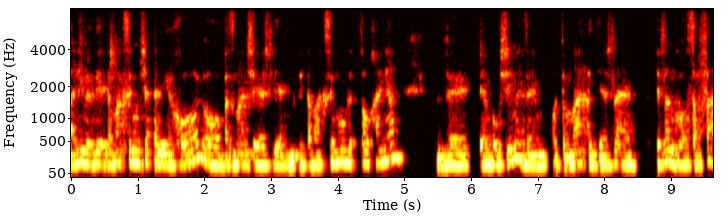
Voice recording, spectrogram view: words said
אני מביא את המקסימום שאני יכול, או בזמן שיש לי אני מביא את המקסימום לצורך העניין, וכשהם פוגשים את זה, הם אוטומטית, יש להם, יש לנו כבר שפה,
